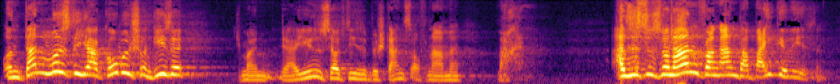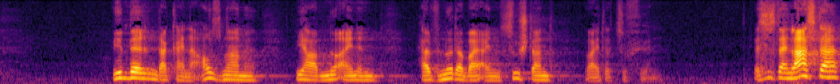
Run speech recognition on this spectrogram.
Und dann musste Jakobus schon diese, ich meine, der Herr Jesus selbst diese Bestandsaufnahme machen. Also ist es von Anfang an dabei gewesen. Wir bilden da keine Ausnahme. Wir haben nur einen, helfen nur dabei, einen Zustand weiterzuführen. Es ist ein Laster,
